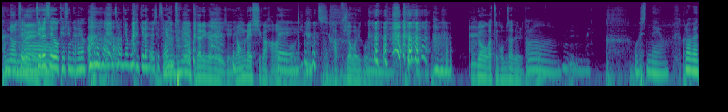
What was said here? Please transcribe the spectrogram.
3년 들, 후에 들으시고 계시나요? 3년만 기다려 주세요. 3, 3년만 기다리면 이제 영래 씨가 가가지고 네. 이제 그렇지. 다 부셔버리고 우병우 같은 검사들 다 하고. 음. 음, 네. 멋있네요. 그러면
